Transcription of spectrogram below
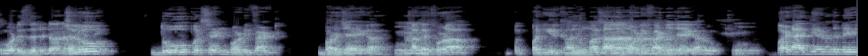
What is the return? I'm चलो दो परसेंट बॉडी फैट बढ़ जाएगा हम्म। अगर थोड़ा पनीर खा लूँगा ज़्यादा हाँ, बॉडी फैट हो जाएगा। But at the end of the day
